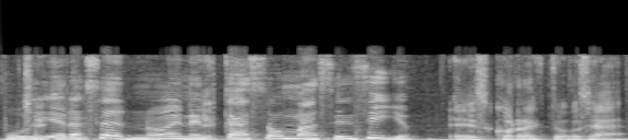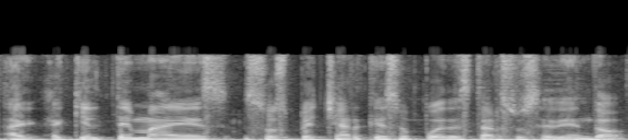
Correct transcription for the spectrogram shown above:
pudiera ser, ¿no? En el caso más sencillo. Es correcto. O sea, aquí el tema es sospechar que eso puede estar sucediendo,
